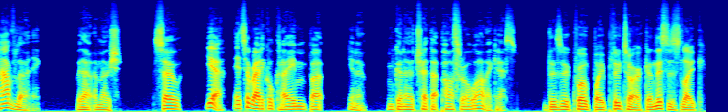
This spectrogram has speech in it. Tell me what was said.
have learning without emotion. So, yeah, it's a radical claim, but, you know, I'm going to tread that path for a while, I guess. There's a quote by Plutarch, and this is like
